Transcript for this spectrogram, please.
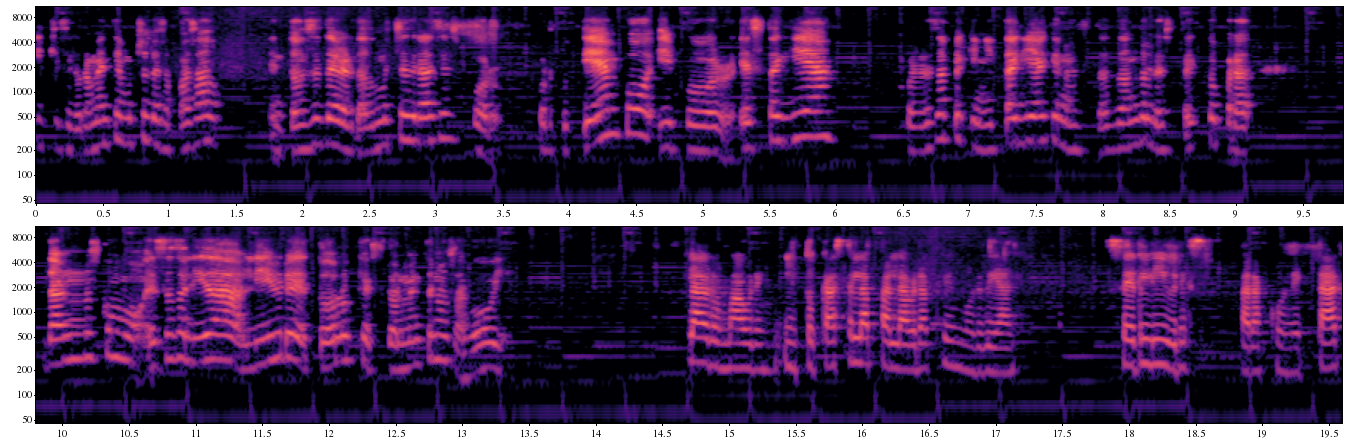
y que seguramente a muchos les ha pasado. Entonces, de verdad, muchas gracias por, por tu tiempo y por esta guía por esa pequeñita guía que nos estás dando al respecto para darnos como esa salida libre de todo lo que actualmente nos agobia. Claro, Maureen, y tocaste la palabra primordial, ser libres para conectar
